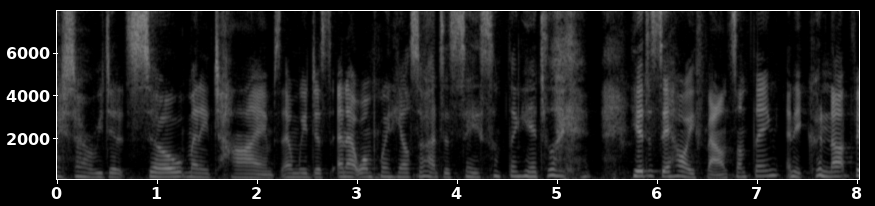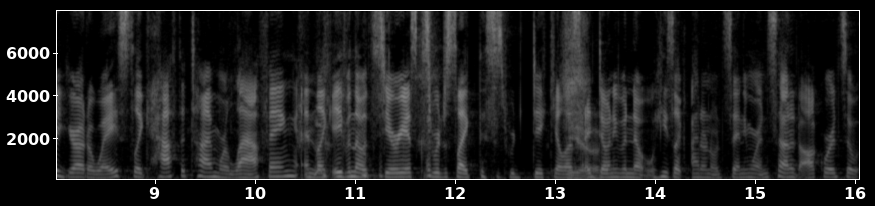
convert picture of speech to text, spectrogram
I just remember we did it so many times, and we just and at one point he also had to say something. He had to like he had to say how he found something, and he could not figure out a way. So like half the time we're laughing, and like even though it's serious, because we're just like this is ridiculous. I don't even know. He's like I don't know what to say anymore, and it sounded awkward. So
